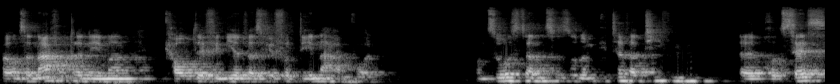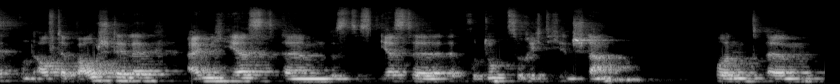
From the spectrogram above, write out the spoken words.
bei unseren Nachunternehmern kaum definiert, was wir von denen haben wollen. Und so ist dann zu so einem iterativen äh, Prozess und auf der Baustelle eigentlich erst ähm, das, das erste äh, Produkt so richtig entstanden. Und ähm,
